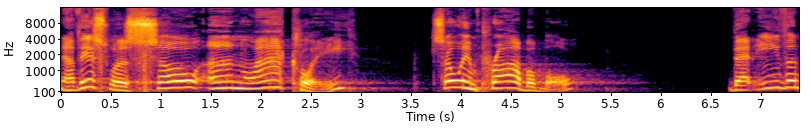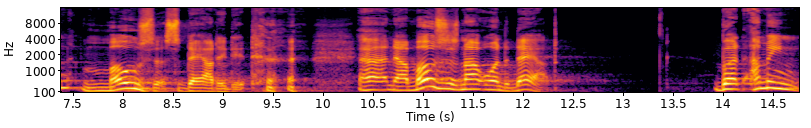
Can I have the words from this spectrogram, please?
Now, this was so unlikely, so improbable, that even Moses doubted it. Uh, now, Moses is not one to doubt. But, I mean,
